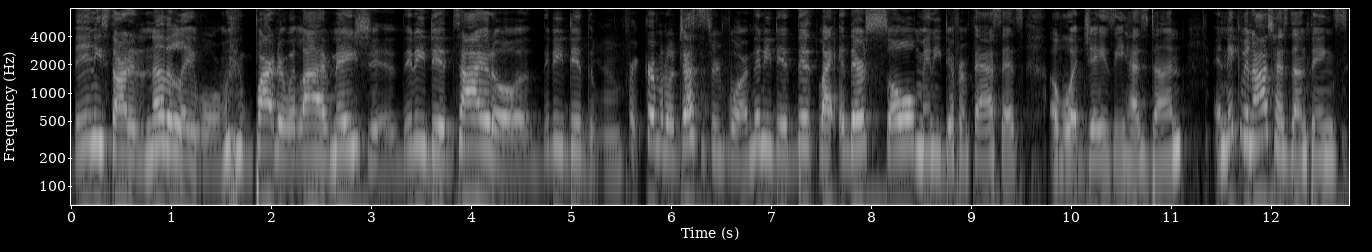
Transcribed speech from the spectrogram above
Then he started another label, partnered with Live Nation. Then he did Tidal. Then he did the criminal justice reform. Then he did this. Like, there's so many different facets of what Jay Z has done, and Nicki Minaj has done things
